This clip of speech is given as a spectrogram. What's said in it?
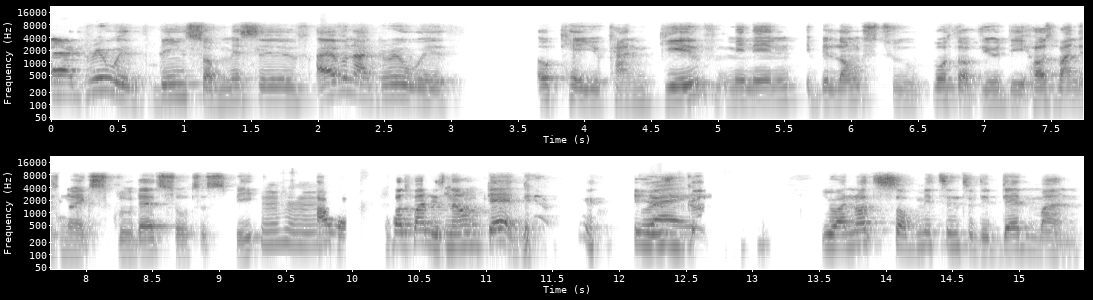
I agree with being submissive. I even agree with okay, you can give, meaning it belongs to both of you. The husband is not excluded, so to speak. Mhm. However, the husband is now dead. He is Right. gone. You are not submitting to the dead man.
